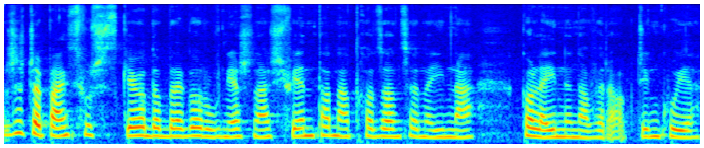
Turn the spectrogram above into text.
życzę Państwu wszystkiego dobrego również na święta nadchodzące no i na kolejny nowy rok. Dziękuję.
